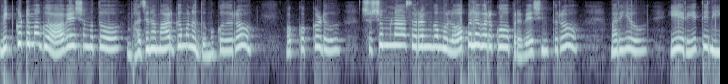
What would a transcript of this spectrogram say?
మిక్కుటమగు ఆవేశముతో భజన మార్గమును దుముకుదురో ఒక్కొక్కడు సుషుమ్నా సొరంగము లోపలి వరకు ప్రవేశింతురో మరియు ఈ రీతిని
